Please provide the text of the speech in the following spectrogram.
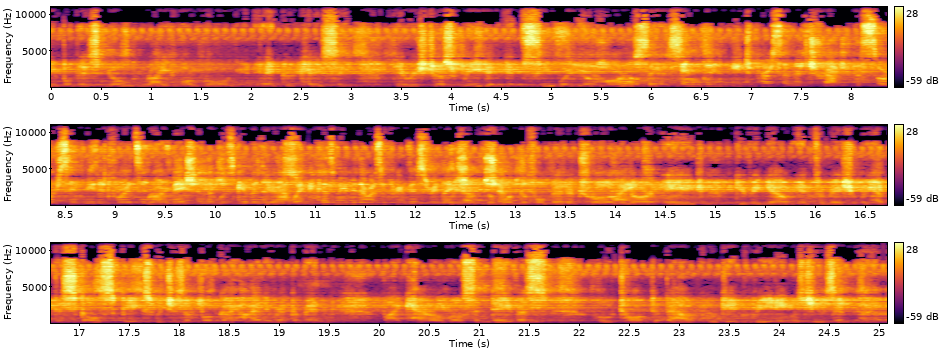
people. There's no right or wrong in Edgar Cayce. There is just read it and see what your heart says. And didn't each person attract the source it needed for its Right. information that was given in Yes. that way? Because maybe there was a previous relationship. We have the wonderful Metatron Right. in our age giving out information. We have The Skull Speaks, which is a book I highly recommend by Carol Wilson Davis, who talked about, who did readings. She was a uh,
